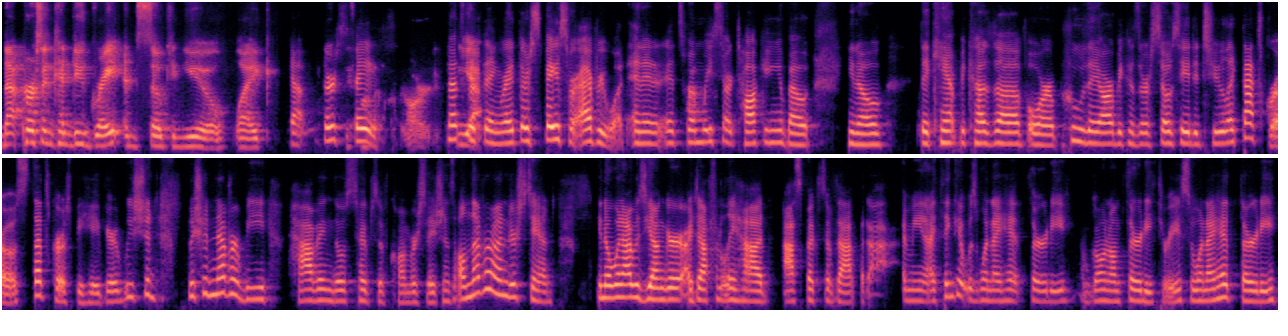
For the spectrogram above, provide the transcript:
that person can do great and so can you. Like yeah there's space. that's yeah. the thing right? There's space for everyone. And it, it's when we start talking about you know they can't because of or who they are because they're associated to like that's gross. That's gross behavior. We should we should never be having those types of conversations. I'll never understand you know, when I was younger, I definitely had aspects of that. But I, I mean, I think it was when I hit 30, I'm going on 33. So when I hit 30,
